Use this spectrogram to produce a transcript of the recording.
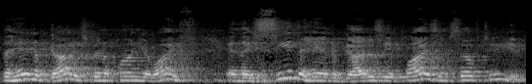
The hand of God has been upon your life, and they see the hand of God as He applies Himself to you.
